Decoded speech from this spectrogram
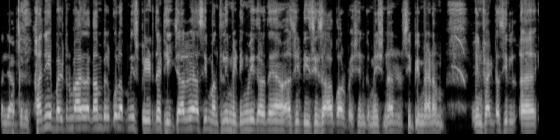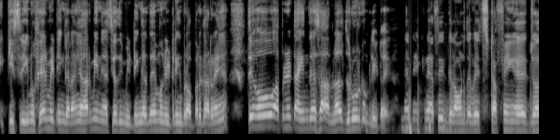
ਪੰਜਾਬ ਦੇ ਵਿੱਚ? ਹਾਂਜੀ ਬਲਟਨ ਬਾਗ ਦਾ ਕੰਮ ਬਿਲਕੁਲ ਆਪਣੀ ਸਪੀਡ ਤੇ ਠੀਕ ਚੱਲ ਰਿਹਾ। ਅਸੀਂ ਮੰਥਲੀ ਮੀਟਿੰਗ ਵੀ ਕਰਦੇ ਹਾਂ। ਅਸੀਂ ਡੀਸੀ ਸਾਹਿਬ corporation commissioner CP madam in fact ਅਸੀਂ ਅਹ, 21 ਤਰੀਕ ਨੂੰ ਫੇਰ ਮੀਟਿੰਗ ਕਰਾਂਗੇ। ਹਰ ਮਹੀਨੇ ਅਸੀਂ ਉਹਦੀ ਮੀਟਿੰਗ ਕਰਦੇ ਹਾਂ ਮੋਨੀਟਰਿੰਗ ਪ੍ਰੋਪਰ ਕਰ ਰਹੇ ਹਾਂ ਤੇ ਉਹ ਆਪਣੇ ਟਾਈਮ ਦੇ ਹਿਸਾਬ ਨਾਲ ਜ਼ਰੂਰ ਕੰਪਲੀਟ ਹੋਏਗਾ। ਮੈਂ ਦੇਖ ਰਿਹਾ ਸੀ ਗਰਾਊਂਡ ਦੇ ਵਿੱਚ ਸਟਫਿੰਗ ਜੋ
